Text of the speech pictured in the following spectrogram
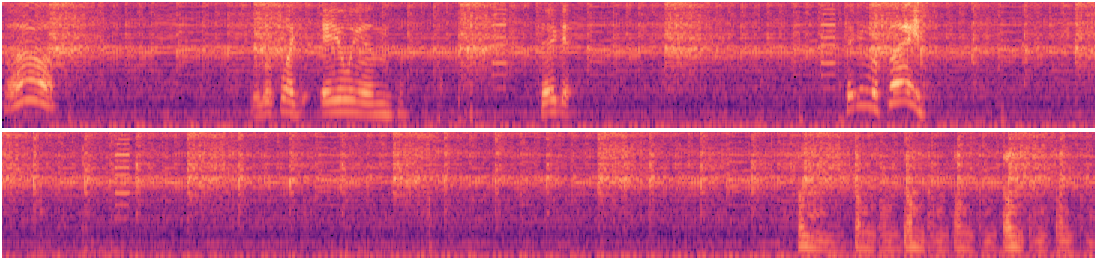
Ah! You look like aliens. Take it. Take it in the face! Boom, boom, boom, boom, boom, boom, boom, boom, boom, boom, boom.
